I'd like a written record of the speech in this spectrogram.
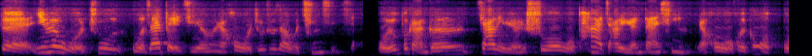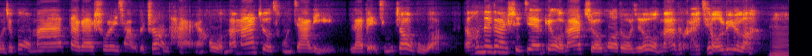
对，因为我住我在北京，然后我就住在我亲戚家，我又不敢跟家里人说，我怕家里人担心，然后我会跟我我就跟我妈大概说了一下我的状态，然后我妈妈就从家里来北京照顾我，然后那段时间给我妈折磨的，我觉得我妈都快焦虑了。嗯。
